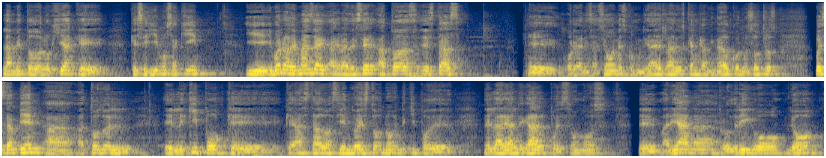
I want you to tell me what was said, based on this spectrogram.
la metodología que, seguimos aquí. Y, bueno, además de agradecer a todas estas eh, organizaciones, comunidades, radios que han caminado con nosotros, pues también a, todo el, equipo que, ha estado haciendo esto, ¿no? El equipo de, del área legal, pues somos eh, Mariana, Rodrigo, yo,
